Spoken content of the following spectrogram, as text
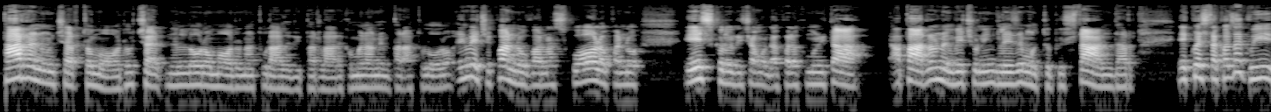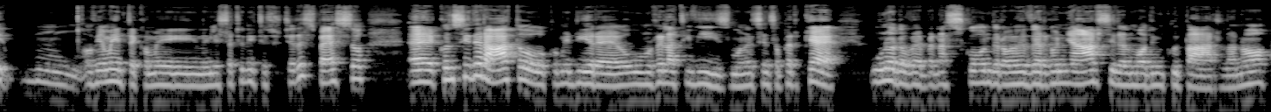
parla in un certo modo, cioè nel loro modo naturale di parlare, come l'hanno imparato loro, e invece quando vanno a scuola, quando escono, diciamo, da quella comunità, parlano invece un inglese molto più standard. E questa cosa qui, mh, ovviamente, come negli Stati Uniti succede spesso, è considerato, come dire, un relativismo, nel senso perché uno dovrebbe nascondere, dovrebbe vergognarsi del modo in cui parla, no?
